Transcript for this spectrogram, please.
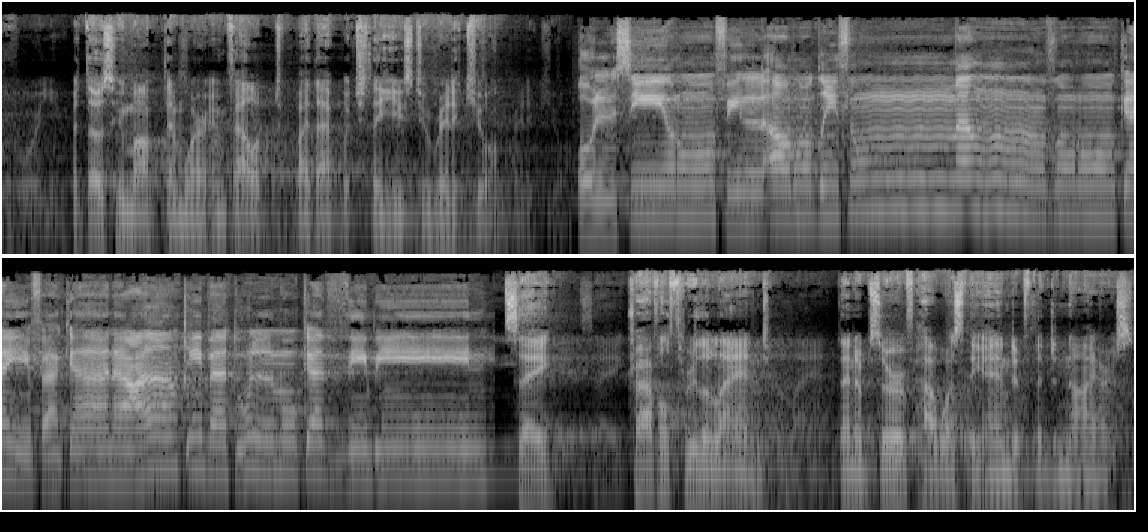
but those who mocked them were enveloped by that which they used to ridicule. قل سيروا في الأرض ثم ثم انظروا كيف كان عاقبة المكذبين Say, travel through the land, then observe how was the end of the deniers.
